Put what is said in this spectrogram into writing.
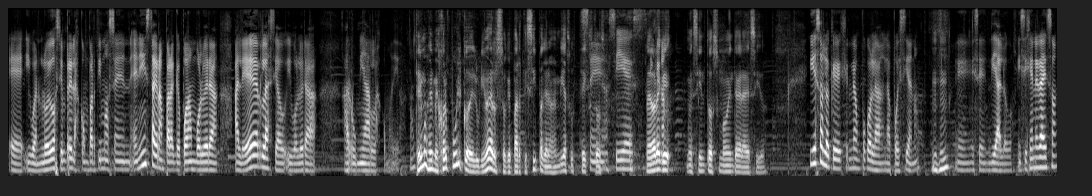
eh, y bueno, luego siempre las compartimos en, en Instagram para que puedan volver a, a leerlas y, a- y volver a, a rumiarlas, como digo. ¿no? Tenemos el mejor público del universo que participa, que nos envía sus textos. Sí. Así es. La verdad que que me siento sumamente agradecido. Y eso es lo que genera un poco la, la poesía, ¿no? Eh, ese diálogo. Y si genera eso,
